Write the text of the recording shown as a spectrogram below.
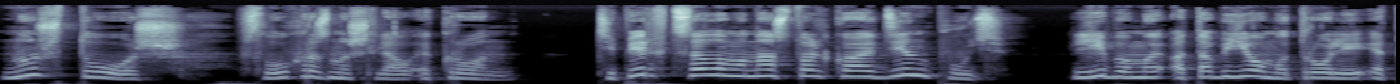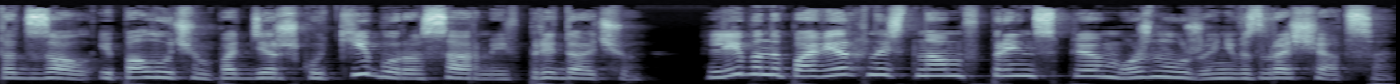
«Ну что ж», – вслух размышлял Экрон, – «теперь в целом у нас только один путь Либо мы отобьем у троллей этот зал и получим поддержку Кибура с армией в придачу, либо на поверхность нам, в принципе, можно уже не возвращаться.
